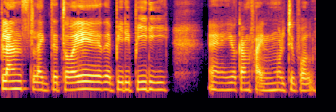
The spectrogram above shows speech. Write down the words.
plants like the toe, the piri Uh, you can find multiple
